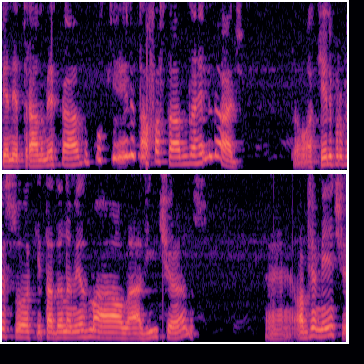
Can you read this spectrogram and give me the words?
penetrar no mercado porque ele está afastado da realidade. Então, aquele professor que está dando a mesma aula há 20 anos, é, obviamente,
